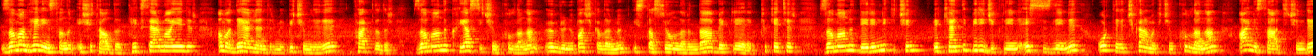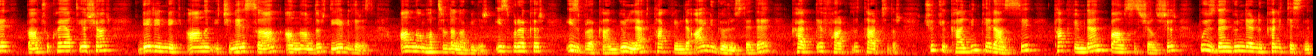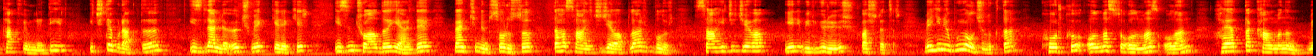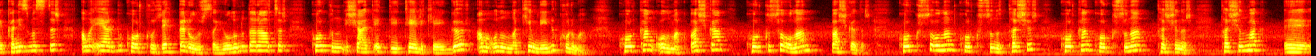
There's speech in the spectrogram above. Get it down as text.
Zaman her insanın eşit aldığı tek sermayedir ama değerlendirme biçimleri farklıdır. Zamanı kıyas için kullanan ömrünü başkalarının istasyonlarında bekleyerek tüketir. Zamanı derinlik için ve kendi biricikliğini, eşsizliğini ortaya çıkarmak için kullanan aynı saat içinde daha çok hayat yaşar. Derinlik anın içine sığan anlamdır diyebiliriz. Anlam hatırlanabilir, iz bırakır. İz bırakan günler takvimde aynı görünse de kalpte farklı tartılır. Çünkü kalbin terazisi takvimden bağımsız çalışır. Bu yüzden günlerinin kalitesini takvimle değil, içte bıraktığı izlerle ölçmek gerekir. İzin çoğaldığı yerde ben kimim sorusu daha sahici cevaplar bulur. Sahici cevap yeni bir yürüyüş başlatır. Ve yine bu yolculukta korku olmazsa olmaz olan hayatta kalmanın mekanizmasıdır. Ama eğer bu korku rehber olursa yolunu daraltır. Korkunun işaret ettiği tehlikeyi gör ama onunla kimliğini kurma. Korkan olmak başka, korkusu olan başkadır. Korkusu olan korkusunu taşır, korkan korkusuna taşınır. Taşınmak e,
